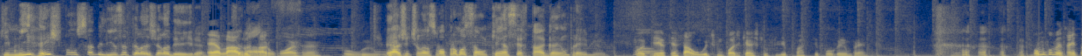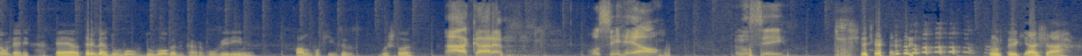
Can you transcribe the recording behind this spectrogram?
que me responsabiliza pela geladeira. É lá do Será? Star Wars, né? É, a gente lança uma promoção. Quem acertar ganha um prêmio. quem acertar o último podcast que o Felipe participou ganha um prêmio. Vamos começar então, Denis. É, o trailer do, Vol- do Logan, cara, Wolverine. Fala um pouquinho, você gostou? Ah, cara, vou ser real. Não sei, Não sei o que achar.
